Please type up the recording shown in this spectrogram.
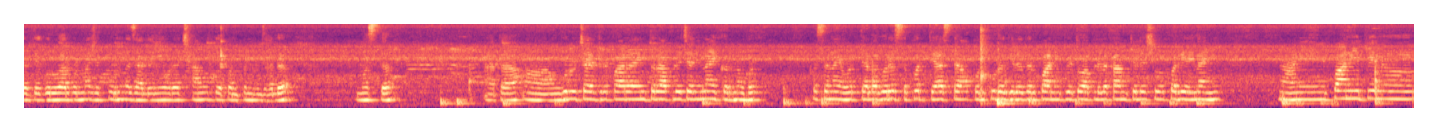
तर ते गुरुवार पण माझे पूर्ण झाले आणि एवढं छान उद्यापन पण झालं. मस्त. आता अं, गुरुचरित्र पारायण तर आपल्याच्याने नाही करणं बघ कसं नाही होत. त्याला बरंचसं पथ्य असतं. आपण कुठं गेलं तर पाणी पितो. आपल्याला काम केल्याशिवाय पर्याय नाही. आणि पाणी पिणं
